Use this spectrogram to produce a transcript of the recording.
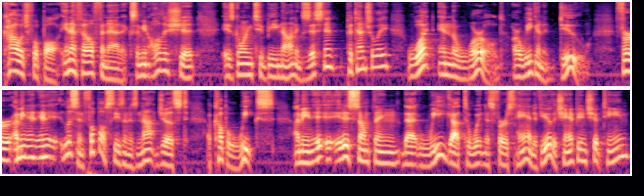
college football, NFL fanatics. I mean, all this shit is going to be non-existent potentially. What in the world are we going to do? For I mean, and, and it, listen, football season is not just a couple weeks. I mean, it, it is something that we got to witness firsthand. If you have a championship team,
